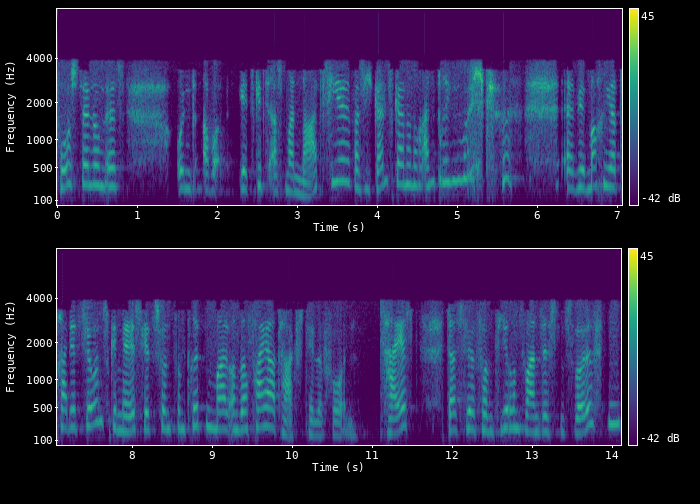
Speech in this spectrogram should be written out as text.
Vorstellung ist. Und aber jetzt gibt es erstmal ein Nahziel, was ich ganz gerne noch anbringen möchte. Äh, wir machen ja traditionsgemäß jetzt schon zum dritten Mal unser Feiertagstelefon. Das heißt, dass wir vom 24.12.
